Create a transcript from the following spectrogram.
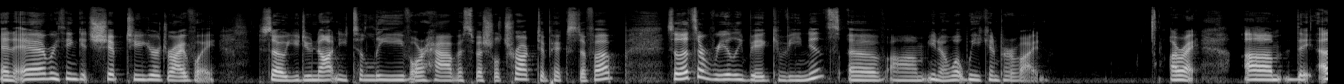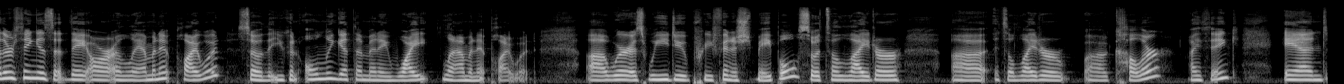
and everything gets shipped to your driveway. So you do not need to leave or have a special truck to pick stuff up. So that's a really big convenience of um, you know what we can provide. All right. Um, the other thing is that they are a laminate plywood, so that you can only get them in a white laminate plywood uh, whereas we do pre-finished maple, so it's a lighter, uh, it's a lighter uh, color, I think. And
